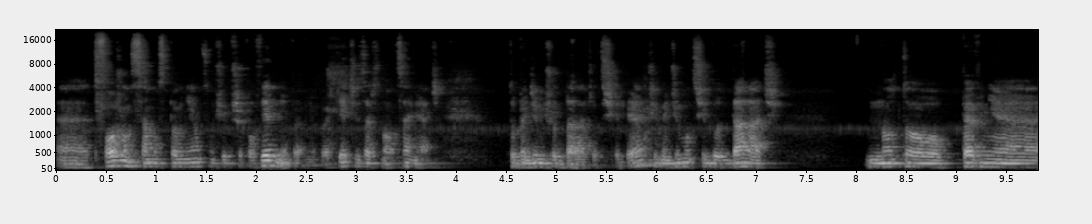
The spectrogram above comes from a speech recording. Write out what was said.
e, tworząc samospełniającą się przepowiednię pewnie, bo jak ja cię zacznę oceniać, to będziemy się oddalać od siebie. Jeśli będziemy od siebie oddalać, no to pewnie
